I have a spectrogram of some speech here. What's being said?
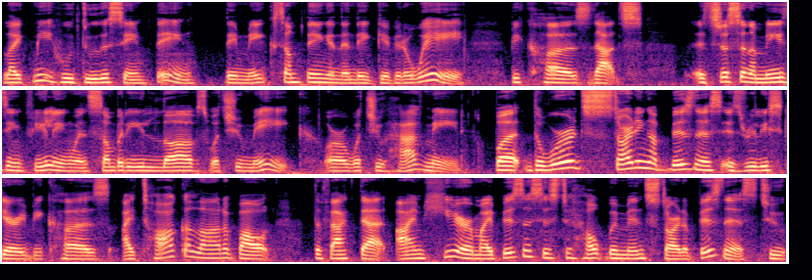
like me who do the same thing. They make something and then they give it away because that's it's just an amazing feeling when somebody loves what you make or what you have made. But the word starting a business is really scary because I talk a lot about the fact that I'm here, my business is to help women start a business, to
